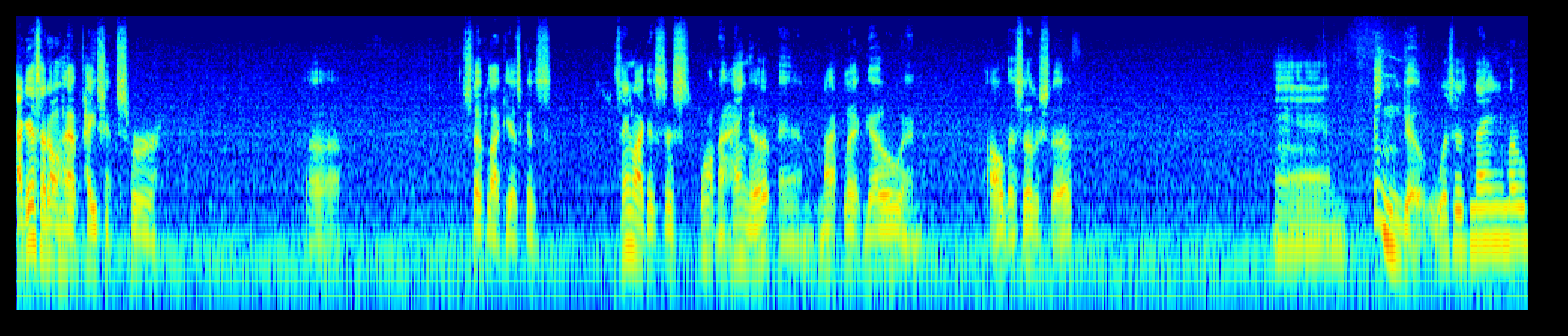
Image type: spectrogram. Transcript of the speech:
I guess I don't have patience for uh, stuff like this because it seems like it's just wanting to hang up and not let go and all this other stuff. And Bingo was his name. Oh,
